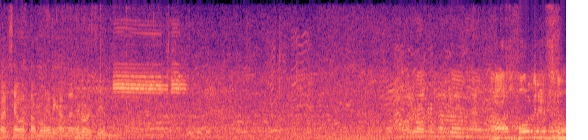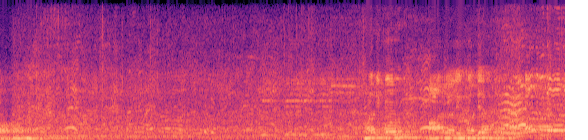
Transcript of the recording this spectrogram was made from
ವರ್ಷವ ತಮ್ಮನಿಗೆ ಖಾನಾನೇ ನೋಡ್ತೀವಿ ಲಾಸ್ಟ್ ಫೋರ್ ಮಿನಿಟ್ಸ್ ಗೋ ಹದಿಮೂರು ಆರರಲ್ಲಿ ಪಂದ್ಯ. ಅದ್ಭುತವಾದ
